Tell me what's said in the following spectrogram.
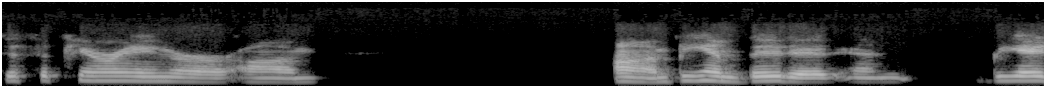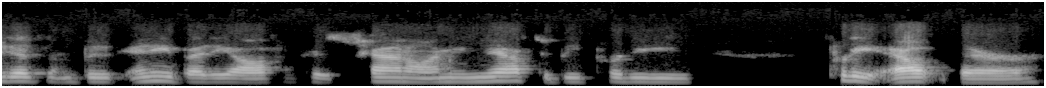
disappearing or um um being booted and BA doesn't boot anybody off of his channel. I mean, you have to be pretty pretty out there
